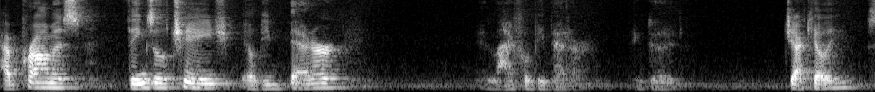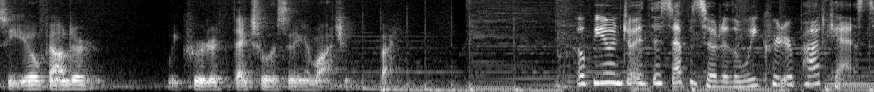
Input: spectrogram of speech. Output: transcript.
have promise, things will change, it'll be better, and life will be better and good. Jack Kelly, CEO, founder, WeCruitr, thanks for listening and watching. Bye. Hope you enjoyed this episode of the WeCruitr podcast.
